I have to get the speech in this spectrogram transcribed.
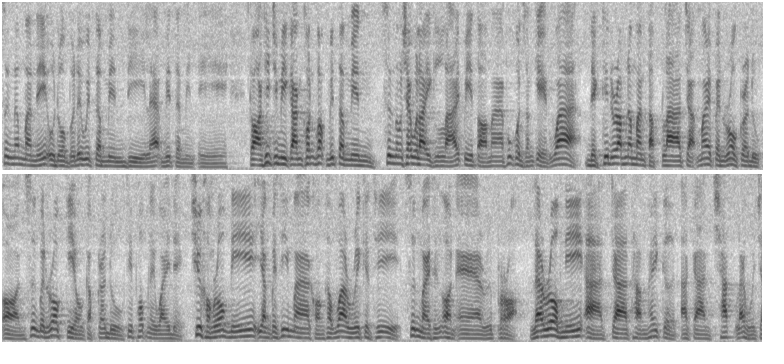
ซึ่งน้ำมันนี้อุดมไปด้วยวิตามินดีและวิตามิน A ก่อนที่จะมีการค้นพบวิตามิน ซึ่งต้องใช้เวลาอีกหลายปีต่อมา ผู้คนสังเกตว่าเด็กที่ได้รับน้ำมันตับปลาจะไม่เป็นโรคกระดูกอ่อน ซึ่งเป็นโรคเกี่ยวกับกระดูกที่พบในวัยเด็ก ชื่อของโรคนี้ยังเป็นที่มาของคำว่า rickety ซึ่งหมายถึงอ่อนแอหรือเปราะและโรคนี้อาจจะทำให้เกิดอาการชักและหัวใจ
